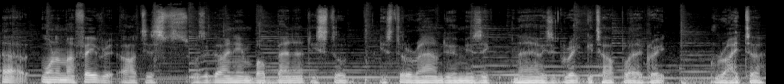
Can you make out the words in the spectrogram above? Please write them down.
Uh, one of my favorite artists was a guy named Bob Bennett. He's still he's still around doing music now. He's a great guitar player, great writer,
